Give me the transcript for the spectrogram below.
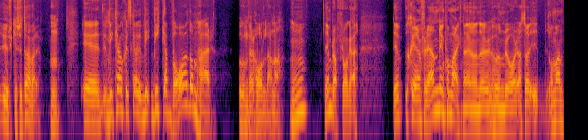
yrkesutövare. Eh, vi kanske ska, vi- vilka var de här underhållarna? Mm, det är en bra fråga. Det sker en förändring på marknaden under hundra år. Alltså, om man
